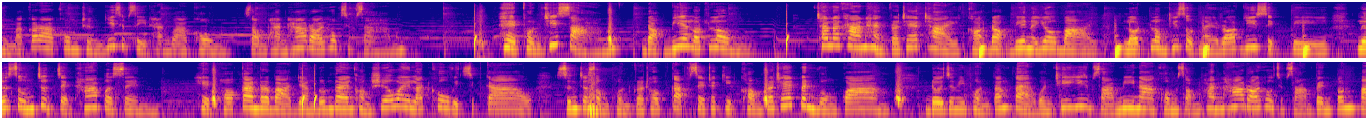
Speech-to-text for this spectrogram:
1 มกราคมถึง 24 ธันวาคม 2563 เหตุผลที่ 3 ดอกเบี้ยลดลง ธนาคารแห่งประเทศไทยเคาะดอกเบี้ยนโยบาย ลดลงที่สุดในรอบ 20 ปี เหลือ 0.75%เหตุเพราะการระบาดอย่างรุนแรงของเชื้อไวรัสโควิด -19 ซึ่งจะส่งผลกระทบกับเศรษฐกิจของประเทศเป็นวงกว้าง โดยจะมีผลตั้งแต่วันที่ 23 มีนาคม 2563 เป็นต้นไป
